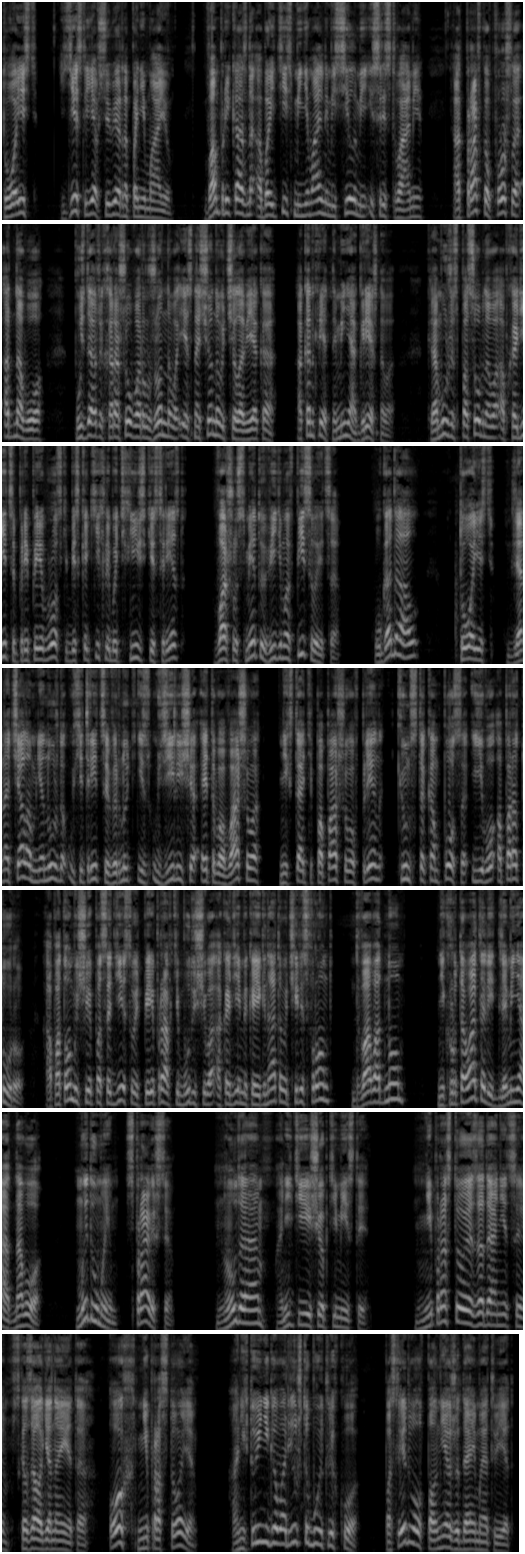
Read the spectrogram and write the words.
То есть, если я все верно понимаю, вам приказано обойтись минимальными силами и средствами, отправка в прошлое одного, пусть даже хорошо вооруженного и оснащенного человека, а конкретно меня, грешного, к тому же способного обходиться при переброске без каких-либо технических средств, в вашу смету, видимо, вписывается. Угадал. То есть, для начала мне нужно ухитриться вернуть из узилища этого вашего, не кстати попавшего в плен Кюнста Компоса и его аппаратуру, а потом еще и посодействовать переправке будущего академика Игнатова через фронт, два в одном. Не крутовато ли для меня одного? Мы думаем, справишься. Ну да, они те еще оптимисты. Непростое заданице, сказал я на это. Ох, непростое. А никто и не говорил, что будет легко. Последовал вполне ожидаемый ответ.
